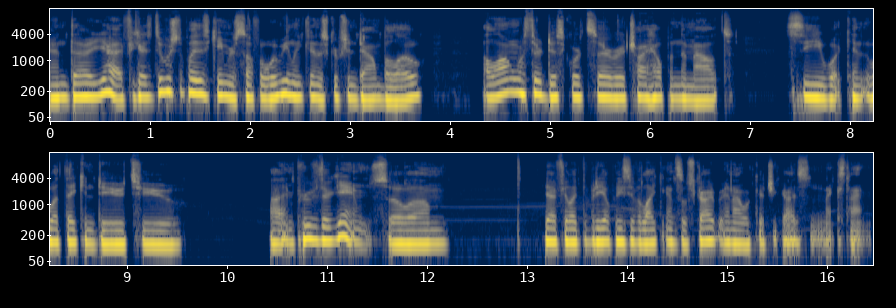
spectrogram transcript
and uh, yeah, if you guys do wish to play this game yourself, it will be linked in the description down below. along with their Discord server, try helping them out, see what can what they can do to uh, improve their game. So um, yeah, if you like the video, please leave a like and subscribe, and I will catch you guys next time.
